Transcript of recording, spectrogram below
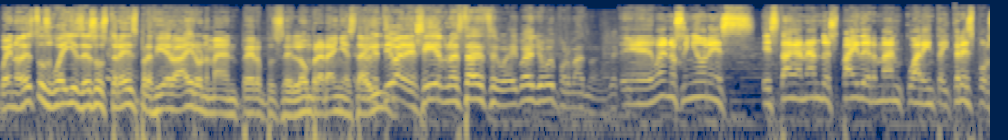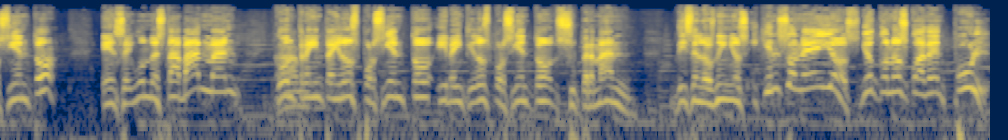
Bueno, de estos güeyes, de esos tres, prefiero Iron Man, pero pues el hombre araña está ahí. ¿Qué te iba a decir? No está ese güey. Bueno, yo voy por Batman. Eh, bueno, señores, está ganando Spider-Man 43%. En segundo está Batman con 32% ah, y 22% Superman. Dicen los niños, ¿y quién son ellos? Yo conozco a Deadpool.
